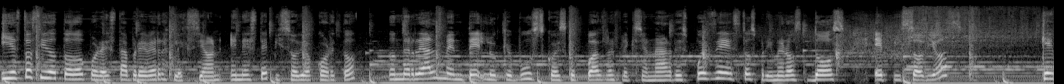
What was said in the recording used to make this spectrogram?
Y esto ha sido todo por esta breve reflexión en este episodio corto, donde realmente lo que busco es que puedas reflexionar después de estos primeros dos episodios qué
